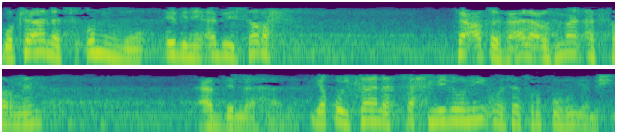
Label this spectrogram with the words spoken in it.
وكانت أم ابن أبي سرح تعطف على عثمان أكثر من عبد الله هذا. يقول كانت تحملني وتتركه يمشي.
